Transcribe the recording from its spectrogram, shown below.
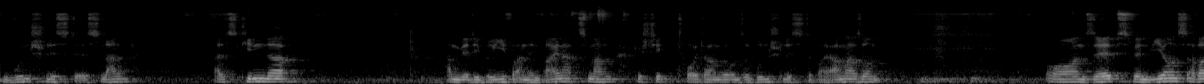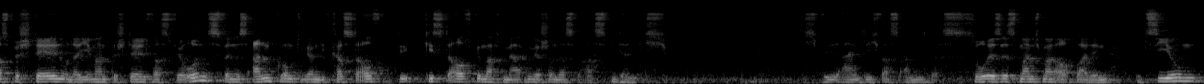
Die Wunschliste ist lang. Als Kinder haben wir die Briefe an den Weihnachtsmann geschickt. Heute haben wir unsere Wunschliste bei Amazon. Und selbst wenn wir uns da was bestellen oder jemand bestellt was für uns, wenn es ankommt wir haben die, auf, die Kiste aufgemacht, merken wir schon, das war es wieder nicht. Ich will eigentlich was anderes. So ist es manchmal auch bei den Beziehungen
